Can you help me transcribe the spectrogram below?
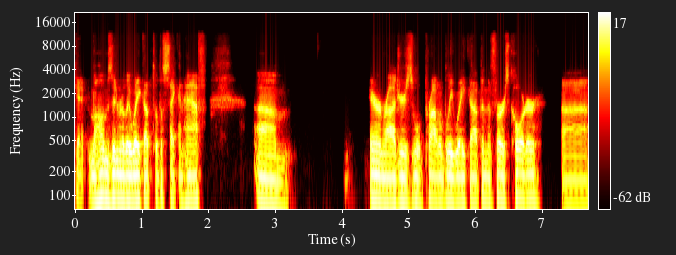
Mahomes didn't really wake up till the second half. Um, Aaron Rodgers will probably wake up in the first quarter uh,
